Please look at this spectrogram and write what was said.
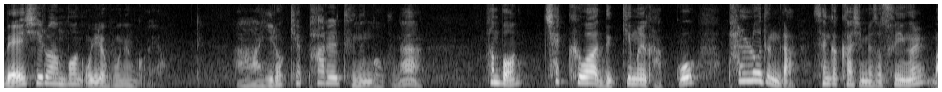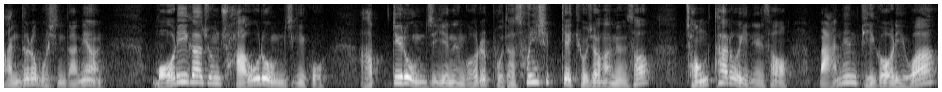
4시로 한번 올려보는 거예요. 아, 이렇게 팔을 드는 거구나. 한번 체크와 느낌을 갖고 팔로 든다 생각하시면서 스윙을 만들어 보신다면 머리가 좀 좌우로 움직이고 앞뒤로 움직이는 거를 보다 손쉽게 교정하면서 정타로 인해서 많은 비거리와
